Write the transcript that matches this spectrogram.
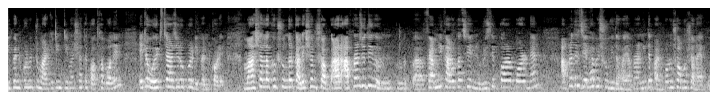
ডিপেন্ড করবে একটু মার্কেটিং টিমের সাথে কথা বলেন। এটা ওয়েট চার্জের উপরে ডিপেন্ড করে। মাশাল্লাহ খুব সুন্দর কালেকশন সব। আর আপনার যদি ফ্যামিলি কারও কাছে রিসিভ করার পর নেন, আপনাদের যেভাবে সুবিধা হয়, আপনারা নিতে পারেন, কোনো সমস্যা নাই আপু।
